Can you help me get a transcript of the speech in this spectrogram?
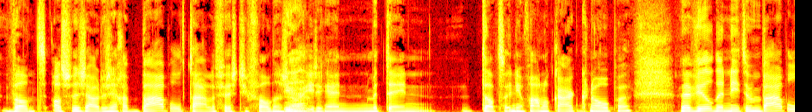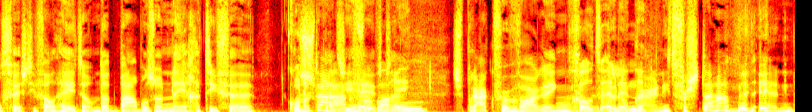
want als we zouden zeggen Babel Talenfestival, dan zou ja. iedereen meteen dat in ieder geval aan elkaar knopen. Wij wilden niet een Babelfestival heten, omdat Babel zo'n negatieve connotatie Spraakverwarring. heeft. Spraakverwarring. Grote we ellende. elkaar niet verstaan. En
